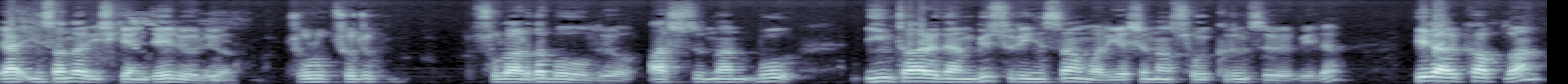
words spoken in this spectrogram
Ya insanlar işkenceyle ölüyor. Çoluk çocuk sularda boğuluyor. Açlığından bu intihar eden bir sürü insan var yaşanan soykırım sebebiyle. Hilal Kaplan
